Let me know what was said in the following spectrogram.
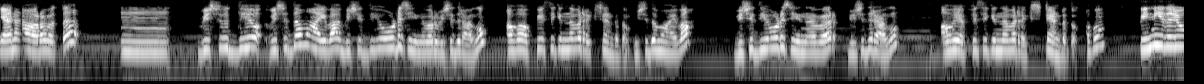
ഞാൻ ആറവത്ത് വിശുദ്ധിയോ വിശുദ്ധമായവ വിശുദ്ധിയോട് ചെയ്യുന്നവർ വിശുദ്ധരാകും. അവ അഭ്യസിക്കുന്നവർ രക്ഷ വിശുദ്ധമായവ വിശുദ്ധിയോട് ചെയ്യുന്നവർ വിശുദ്ധരാകും. അവ അഭ്യസിക്കുന്നവർ രക്ഷ അപ്പം പിന്നെ ഇതൊരു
